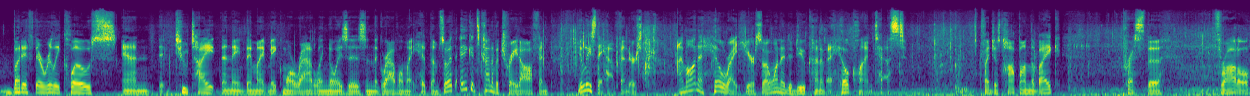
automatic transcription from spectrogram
but if they're really close and too tight, then they, they might make more rattling noises and the gravel might hit them. So I think it's kind of a trade-off and at least they have fenders. I'm on a hill right here, so I wanted to do kind of a hill climb test. If I just hop on the bike, press the throttle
